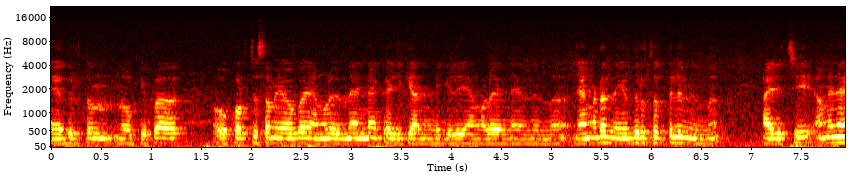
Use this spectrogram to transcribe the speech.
നേതൃത്വം നോക്കിയപ്പോൾ കുറച്ച് സമയമൊക്കെ ഞങ്ങൾ ഇന്ന് എണ്ണ കഴിക്കാന്നുണ്ടെങ്കിൽ ഞങ്ങൾ തന്നെ നിന്ന് ഞങ്ങളുടെ നേതൃത്വത്തിൽ നിന്ന് അരിച്ച് അങ്ങനെ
